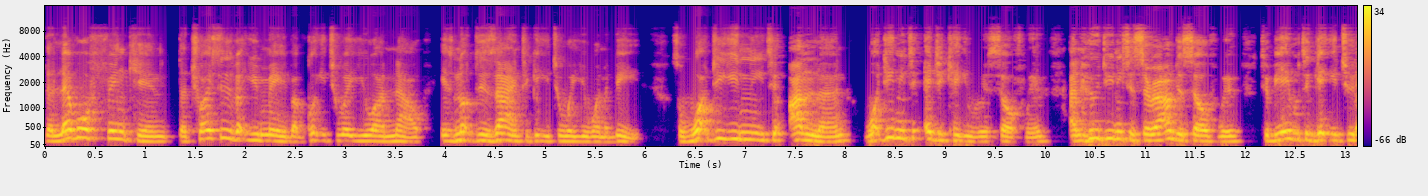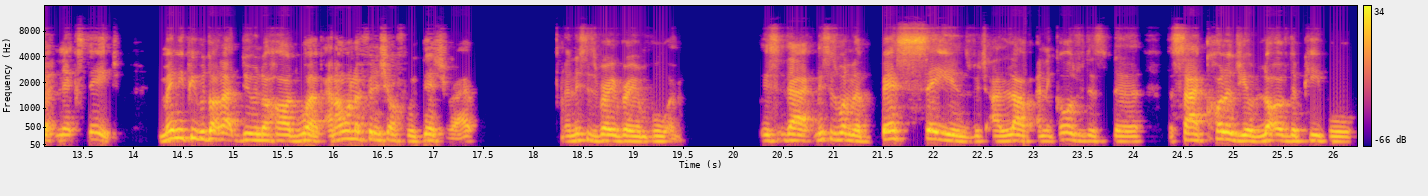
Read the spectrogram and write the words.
the level of thinking, the choices that you made that got you to where you are now is not designed to get you to where you want to be. So, what do you need to unlearn? What do you need to educate yourself with? And who do you need to surround yourself with to be able to get you to that next stage? Many people don't like doing the hard work. And I want to finish off with this, right? And this is very, very important. It's that this is one of the best sayings which I love, and it goes with this the, the psychology of a lot of the people,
